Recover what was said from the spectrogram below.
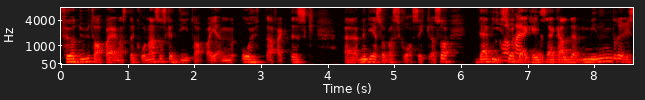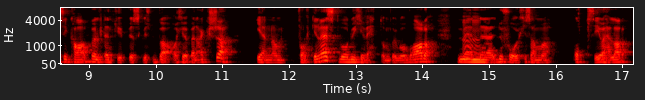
før du taper eneste krone, så skal de tape hjem og hytte, faktisk. Uh, men de er såpass skråsikre. Så det viser jo at det er jeg kaller det mindre risikabelt enn typisk hvis du bare kjøper en aksje gjennom Folkinvest, hvor du ikke vet om det går bra, da. Men mm. uh, du får jo ikke samme oppsida heller, da.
